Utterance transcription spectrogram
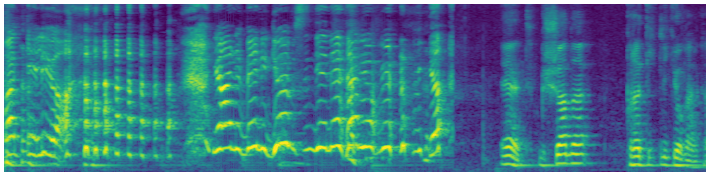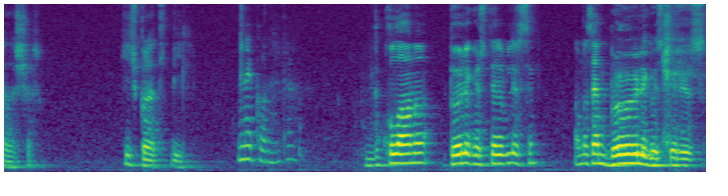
Bak geliyor. yani beni gömsün diye neler yapıyorum ya. Evet. Büşra'da pratiklik yok arkadaşlar. Hiç pratik değil. Ne konuda? Bu kulağını böyle gösterebilirsin. Ama sen böyle gösteriyorsun.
